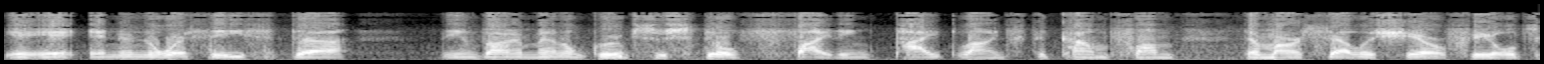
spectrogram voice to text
in, in the Northeast, uh, the environmental groups are still fighting pipelines to come from the Marcellus shale fields,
